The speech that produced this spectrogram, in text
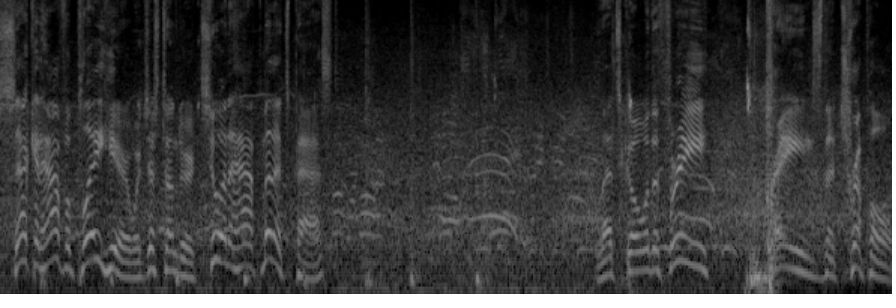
Second half of play here with just under two and a half minutes passed. Let's go with a three. Drains the triple.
